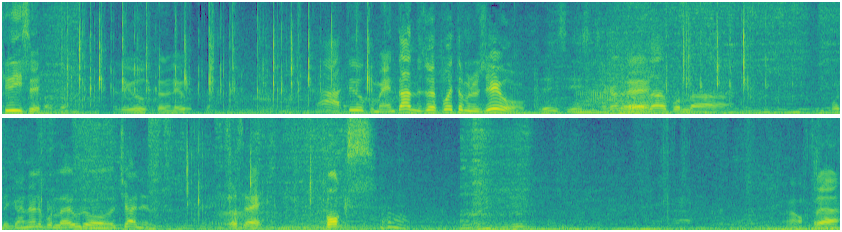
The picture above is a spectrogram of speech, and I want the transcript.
¿Qué dice? No le gusta, no le gusta. Ah, estoy documentando, yo después esto me lo llevo. Sí, sí, sí, sacar la Eh. verdad por la por el canal, por la Euro Channel. O sea, Fox. Vamos para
